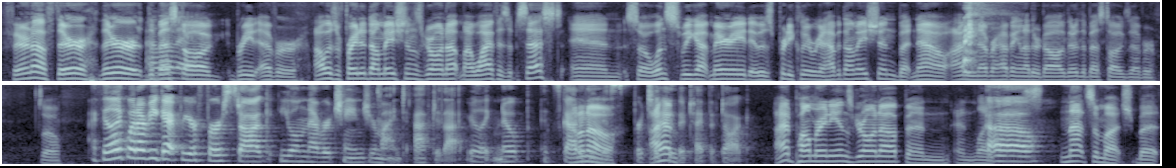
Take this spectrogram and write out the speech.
Fair enough. They're they're the best dog breed ever. I was afraid of Dalmatians growing up. My wife is obsessed, and so once we got married, it was pretty clear we're gonna have a Dalmatian. But now I'm never having another dog. They're the best dogs ever. So I feel like whatever you get for your first dog, you'll never change your mind after that. You're like, nope, it's got to be know. this particular had- type of dog. I had Pomeranians growing up, and and like Oh. not so much, but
